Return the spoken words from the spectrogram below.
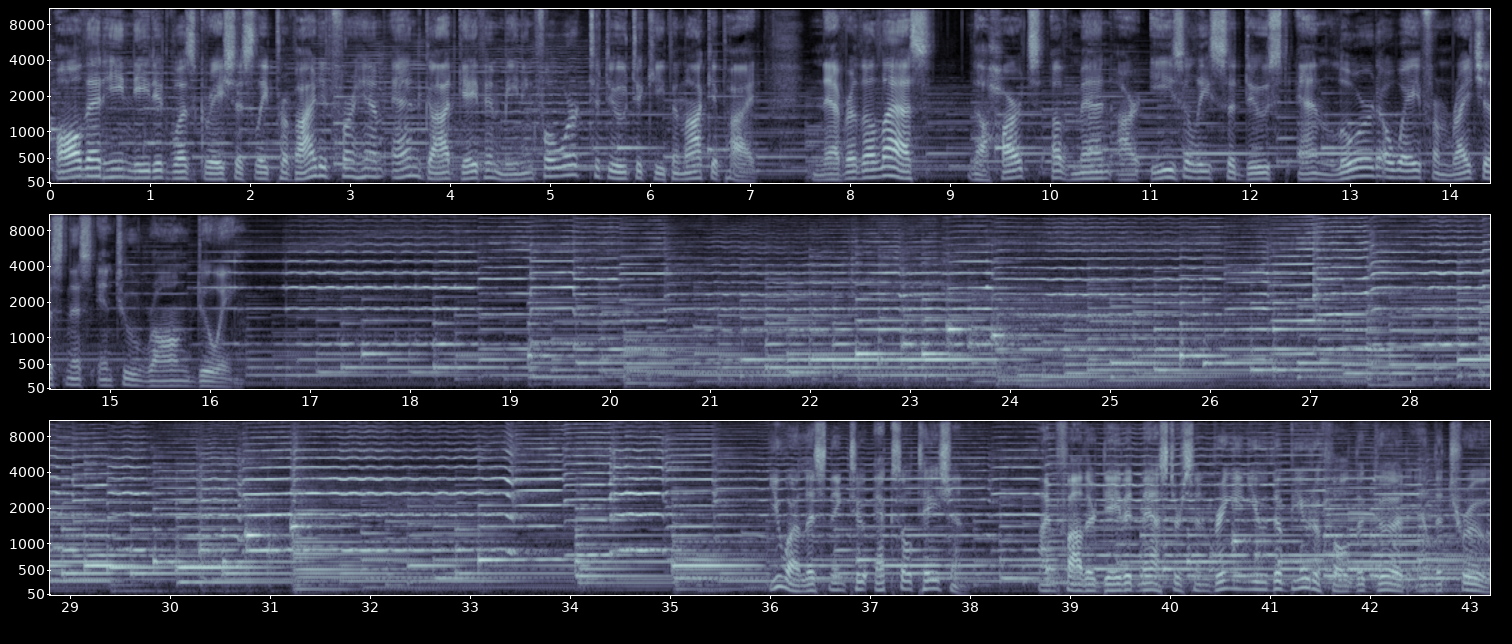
All that he needed was graciously provided for him, and God gave him meaningful work to do to keep him occupied. Nevertheless, the hearts of men are easily seduced and lured away from righteousness into wrongdoing. You are listening to Exaltation. I'm Father David Masterson bringing you the beautiful, the good, and the true.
